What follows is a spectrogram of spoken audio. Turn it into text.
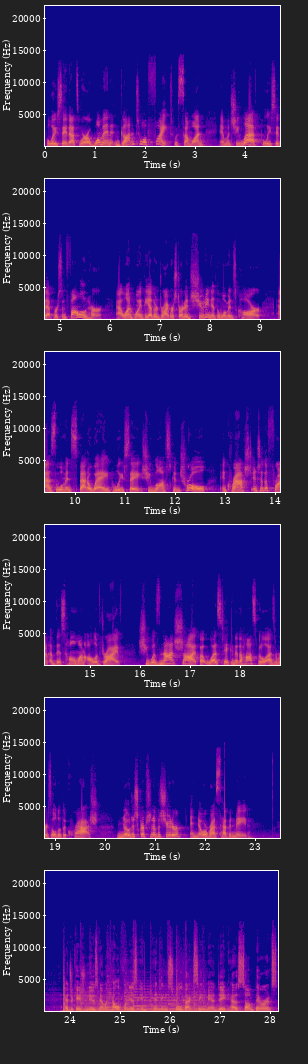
Police say that's where a woman got into a fight with someone, and when she left, police say that person followed her. At one point, the other driver started shooting at the woman's car. As the woman sped away, police say she lost control and crashed into the front of this home on Olive Drive. She was not shot, but was taken to the hospital as a result of the crash. No description of the shooter and no arrests have been made. Education news now in California's impending school vaccine mandate has some parents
